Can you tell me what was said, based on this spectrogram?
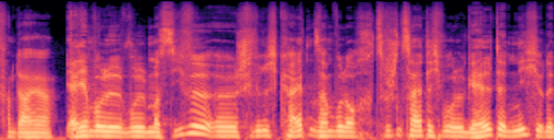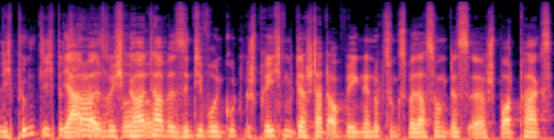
von daher. Ja, die haben wohl, wohl massive äh, Schwierigkeiten. Sie haben wohl auch zwischenzeitlich wohl Gehälter nicht oder nicht pünktlich bezahlt. Ja, aber so wie ich und gehört habe, sind die wohl in guten Gesprächen mit der Stadt auch wegen der Nutzungsüberlassung des äh, Sportparks,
